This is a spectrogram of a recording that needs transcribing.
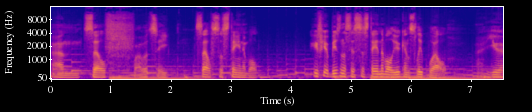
and self, I would say, self sustainable. If your business is sustainable, you can sleep well you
